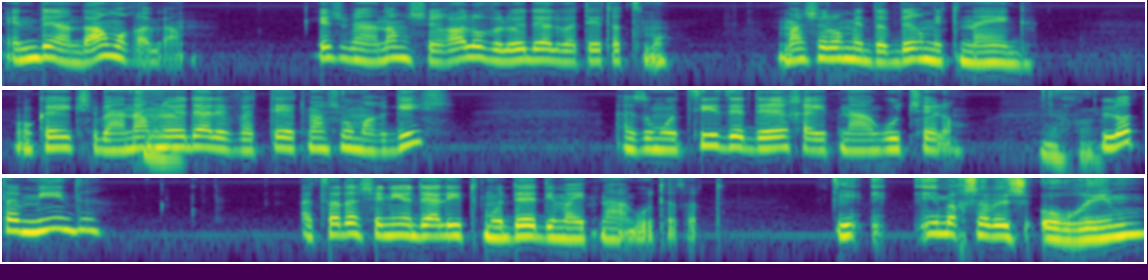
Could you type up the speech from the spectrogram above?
אין בן אדם רע גם. יש בן אדם שרע לו ולא יודע לבטא את עצמו. מה שלא מדבר, מתנהג. אוקיי? כשבן אדם כן. לא יודע לבטא את מה שהוא מרגיש, אז הוא מוציא את זה דרך ההתנהגות שלו. נכון. לא תמיד הצד השני יודע להתמודד עם ההתנהגות הזאת. אם עכשיו יש הורים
